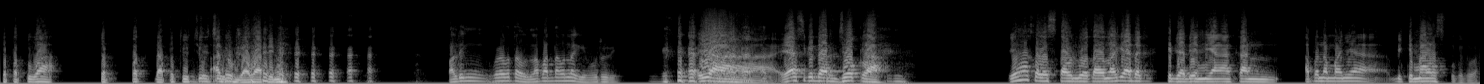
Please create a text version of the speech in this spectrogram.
cepet tua, cepet dapet cucu. Cucu. Aduh gawat ini. Paling berapa tahun? 8 tahun lagi Bu Rudi. Iya, ya sekedar joke lah. Ya kalau setahun dua tahun lagi ada kejadian yang akan apa namanya bikin males tuh ketua.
